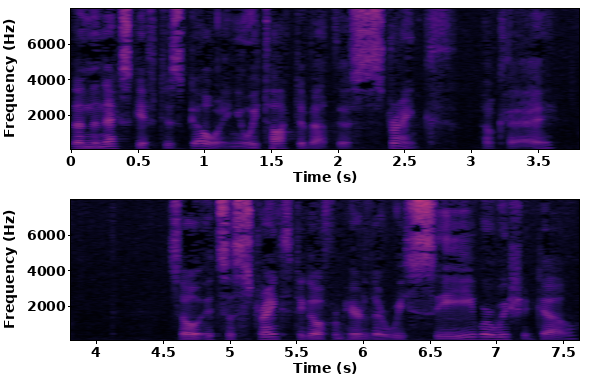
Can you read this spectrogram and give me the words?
Then the next gift is going. And we talked about this strength, okay? So it's a strength to go from here to there. We see where we should go,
